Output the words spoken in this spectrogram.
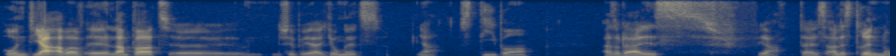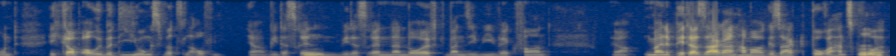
Und ja, aber äh, Lampard, äh, Gilbert, Jungels, ja, Stieber, also da ist, ja, da ist alles drin und ich glaube auch über die Jungs wird es laufen. Ja, wie das Rennen, wie das Rennen dann läuft, wann sie wie wegfahren. Ja, meine Peter Sagan haben wir gesagt, Bora Hans Grohe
